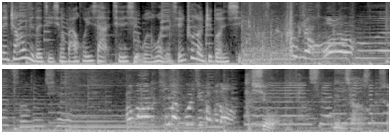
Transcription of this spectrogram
在张宇的即兴发挥下，千玺稳稳地接住了这段戏。不想活了！他妈的，基本规矩懂不懂。他训我那场印象很深刻，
